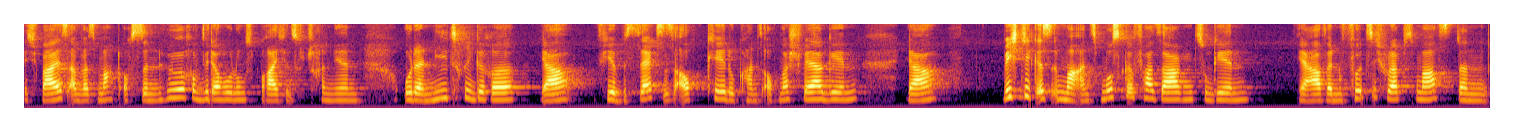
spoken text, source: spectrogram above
ich weiß, aber es macht auch Sinn, höhere Wiederholungsbereiche zu trainieren oder niedrigere, ja, 4 bis 6 ist auch okay, du kannst auch mal schwer gehen, ja. Wichtig ist immer ans Muskelversagen zu gehen. Ja, wenn du 40 Reps machst, dann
